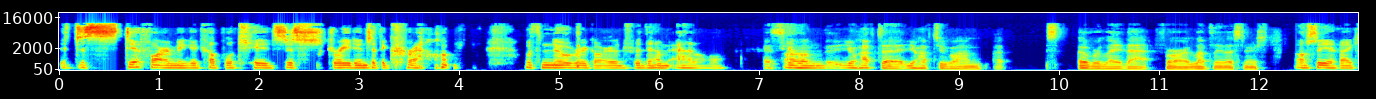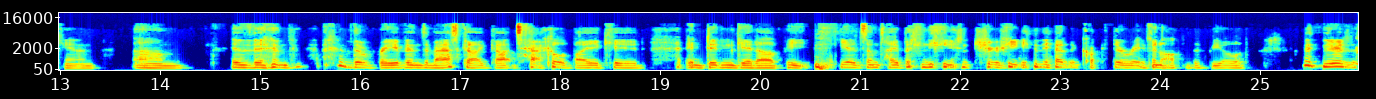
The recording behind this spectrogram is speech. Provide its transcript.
it's just stiff arming a couple kids just straight into the ground with no regard for them at all. Um, you'll have to you'll have to um uh, overlay that for our lovely listeners. I'll see if I can. Um, and then the Ravens mascot got tackled by a kid and didn't get up. He he had some type of knee injury, and they had to cart the Raven off the field. there's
